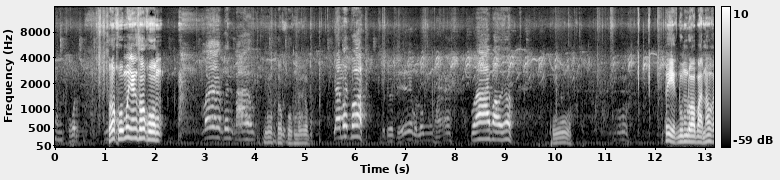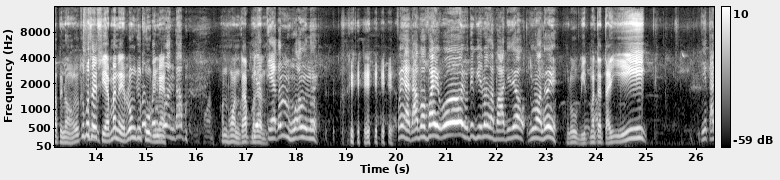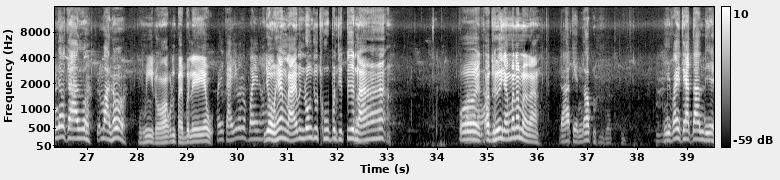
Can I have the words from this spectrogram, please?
มันโคตรโซโคงมายังโซโคงมาเป็นปลาโอ้โซโคงเลยครับน้ำมันบ่เดือดเด้บ่ลงหอยวายเปล่าอยู่โอ้ พระเอกหนุ่มรอบ้านเฮาครับพี่น้องเออก็บ่ใส่เสียมันเนี่ยลง YouTube นี่แม่มันครับมันฮ้อนครับมันเกียนั่ดนเกียดน้ำหัวมันเลยไฟอาดับบ่ไฟโอ้ยอยู่ที่กินมาสบายทีเดียวนี่นอนเลยรูบิดมันจะใจอีกที่ตันเดียวซาอยู่บ้านเฮาบ่มีดอกมันไปเบิดแล้วไปไถมันไปเนาะโยแห้งหลายมันลง YouTube มันสิตื่นล่ะโอ้ยเอาถือหยังมานำน่ะน่ะดาเต็นครับมีไฟแท้ตันดี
